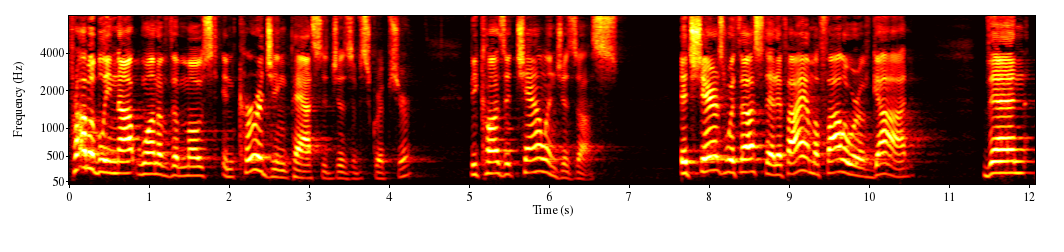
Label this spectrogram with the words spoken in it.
Probably not one of the most encouraging passages of Scripture because it challenges us. It shares with us that if I am a follower of God, then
